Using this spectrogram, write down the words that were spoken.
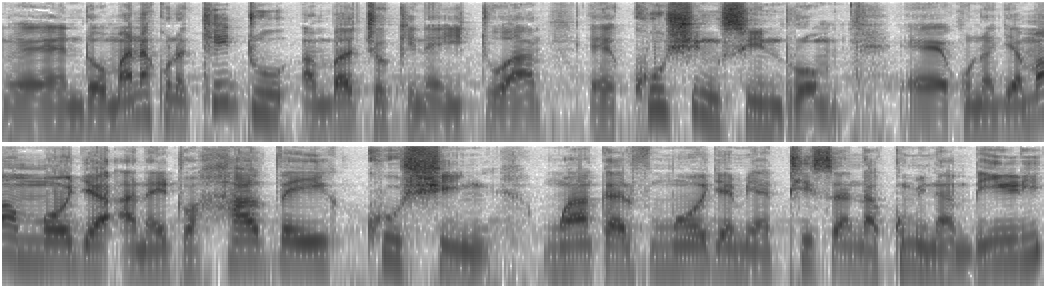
E, ndio maana kuna kitu ambacho kinaitwa eh, Cushing syndrome. Eh, kuna jamaa mmoja anaitwa Harvey Cushing mwaka 1912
